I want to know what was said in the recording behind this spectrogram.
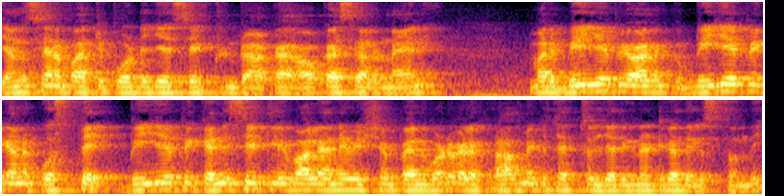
జనసేన పార్టీ పోటీ చేసేటువంటి అవకాశాలు ఉన్నాయని మరి బీజేపీ బీజేపీ కనుక వస్తే బీజేపీకి ఎన్ని సీట్లు ఇవ్వాలి అనే విషయం పైన కూడా వీళ్ళకి ప్రాథమిక చర్చలు జరిగినట్టుగా తెలుస్తుంది.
